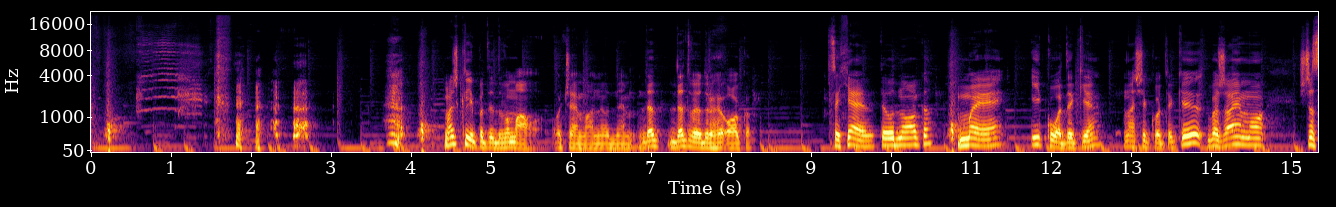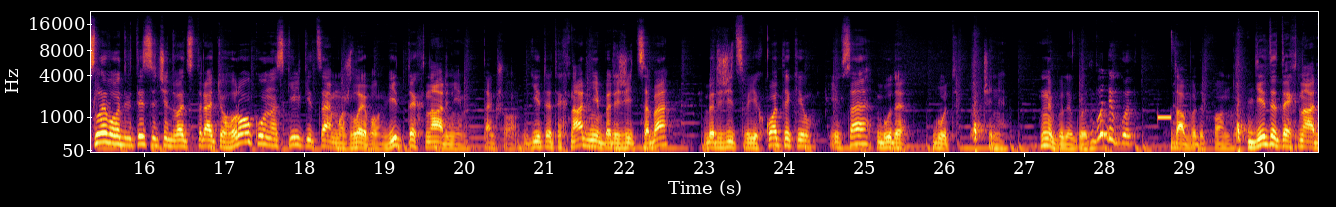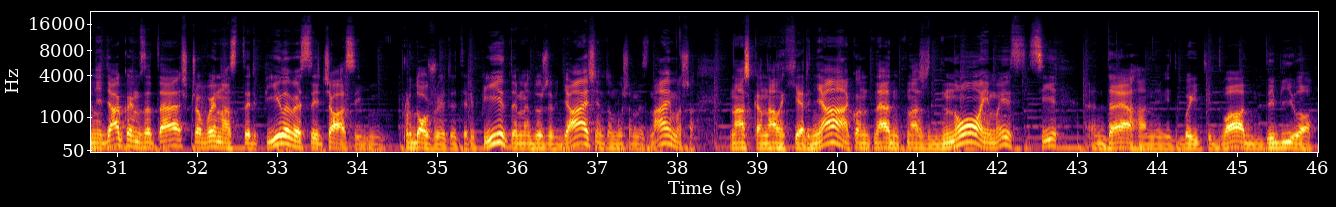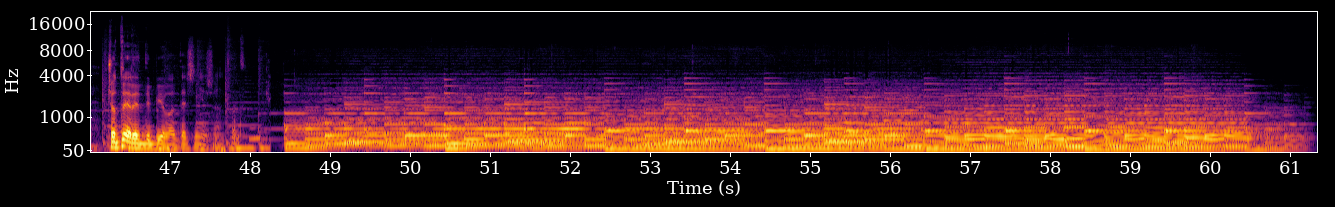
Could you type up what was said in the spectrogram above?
Можеш кліпати двома очима, а не одним. Де, де твоє друге око? Психе, ти одноока? Ми і котики, наші котики, бажаємо щасливого 2023 року, наскільки це можливо, від технарні. Так що, діти технарні, бережіть себе, бережіть своїх котиків, і все буде гуд. Чи ні? Не буде гуд. Буде гуд. Да, буде погано. Діти технарні, дякуємо за те, що ви нас терпіли весь цей час і продовжуєте терпіти. Ми дуже вдячні, тому що ми знаємо, що наш канал херня, контент наш дно, і ми всі е, дега не відбиті. Два дебіла, чотири дебіла, точніше. Тут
